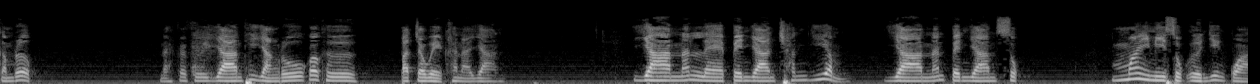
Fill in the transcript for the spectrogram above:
กำเริบนะก็คือยานที่อย่างรู้ก็คือปัจเจเวกขณะยานยานนั้นแลเป็นยานชั้นเยี่ยมยานนั้นเป็นยานสุข ไม่มีสุขอื่นยิ่งกว่า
